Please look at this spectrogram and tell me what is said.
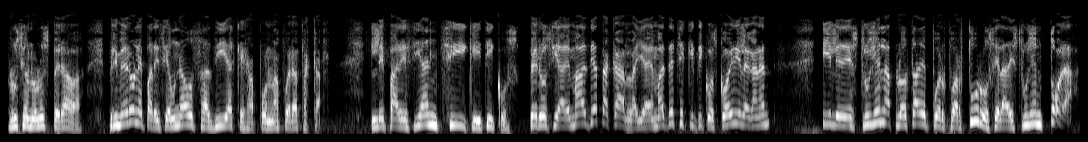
Rusia no lo esperaba. Primero le parecía una osadía que Japón la fuera a atacar. Le parecían chiquiticos. Pero si además de atacarla y además de chiquiticos cogen y le ganan y le destruyen la flota de Puerto Arturo, se la destruyen toda.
